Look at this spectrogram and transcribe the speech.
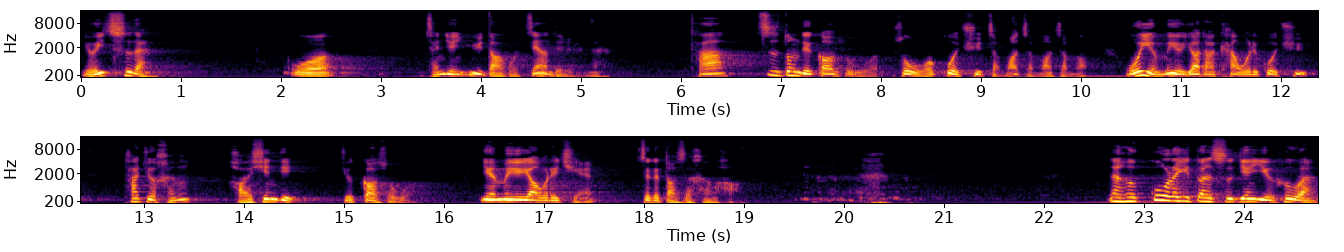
有一次呢，我曾经遇到过这样的人呢，他自动的告诉我说我过去怎么怎么怎么，我有没有要他看我的过去，他就很好心的就告诉我，也没有要我的钱，这个倒是很好。然后过了一段时间以后啊，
